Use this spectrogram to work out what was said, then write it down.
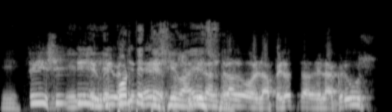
eh, Sí, sí, el, sí, el River deporte te eso. lleva si a hubiera eso. entrado la pelota de la Cruz,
